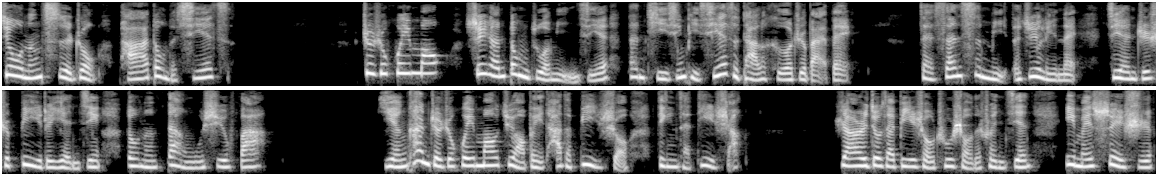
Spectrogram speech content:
就能刺中爬动的蝎子。这只灰猫虽然动作敏捷，但体型比蝎子大了何止百倍，在三四米的距离内，简直是闭着眼睛都能弹无虚发。眼看这只灰猫就要被他的匕首钉在地上，然而就在匕首出手的瞬间，一枚碎石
